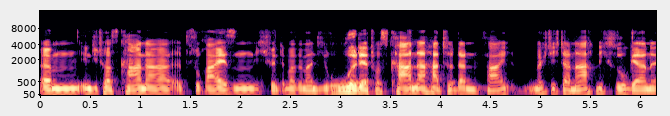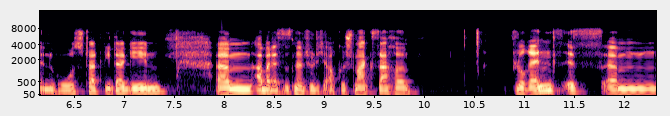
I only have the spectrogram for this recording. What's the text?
ähm, in die Toskana äh, zu reisen. Ich finde immer, wenn man die Ruhe der Toskana hatte, dann fahr, möchte ich danach nicht so gerne in eine Großstadt wieder gehen. Ähm, aber das ist natürlich auch Geschmackssache. Florenz ist ähm,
